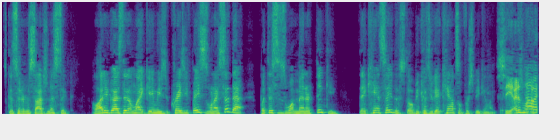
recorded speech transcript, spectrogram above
it's considered misogynistic. A lot of you guys didn't like, gave me crazy faces when I said that, but this is what men are thinking. They can't say this though, because you get canceled for speaking like this. See, I just No, want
